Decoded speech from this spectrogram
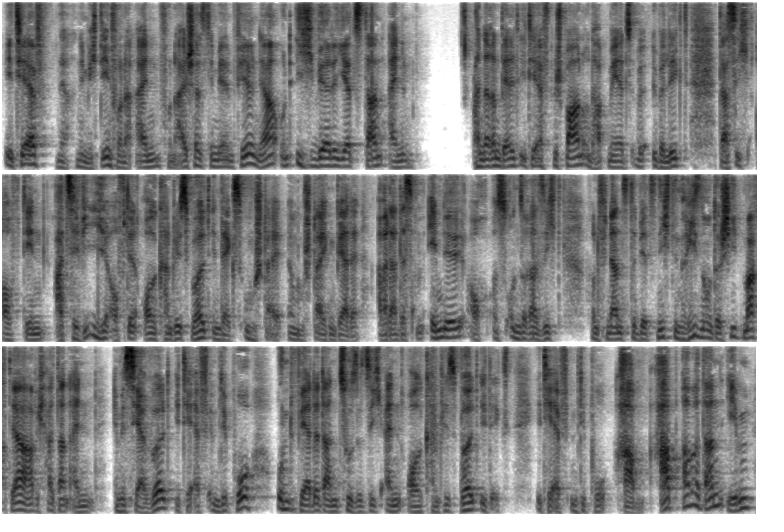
ETF, ja, nämlich den von einem von iShares, den wir empfehlen. Ja, und ich werde jetzt dann einen anderen Welt-ETF besparen und habe mir jetzt überlegt, dass ich auf den ACWI, auf den All Countries World Index umsteigen werde. Aber da das am Ende auch aus unserer Sicht von Finanztipp jetzt nicht den Riesenunterschied macht, ja, habe ich halt dann einen MSCI World ETF im Depot und werde dann zusätzlich einen All Countries World Index ETF im Depot haben. Hab aber dann eben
